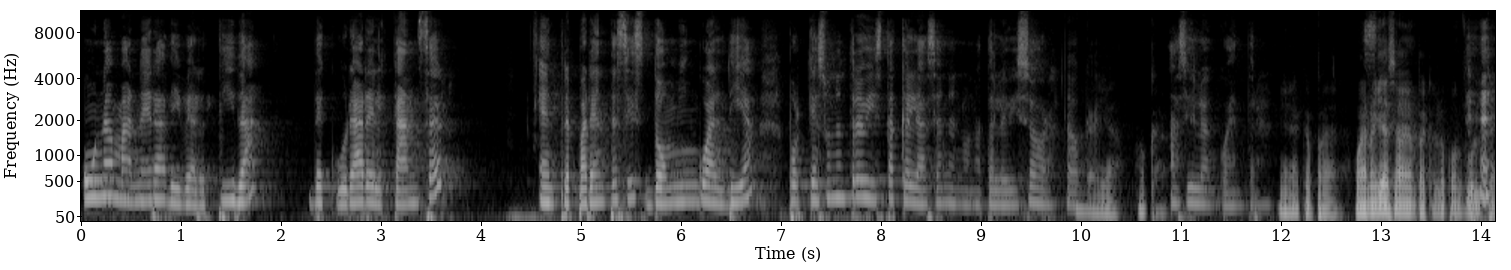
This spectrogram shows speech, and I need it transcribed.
una manera divertida de curar el cáncer, entre paréntesis, domingo al día, porque es una entrevista que le hacen en una televisora. Ok. Ah, ya, ok. Así lo encuentran. Mira qué padre. Bueno, ya saben para que lo consulten.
